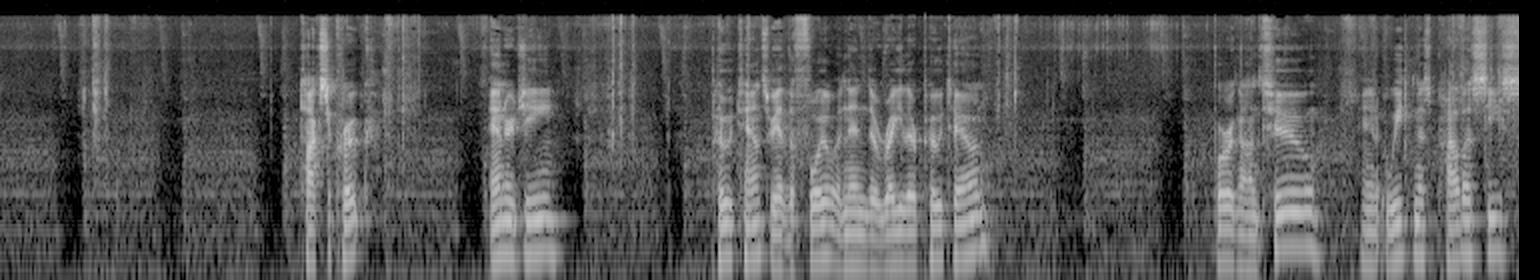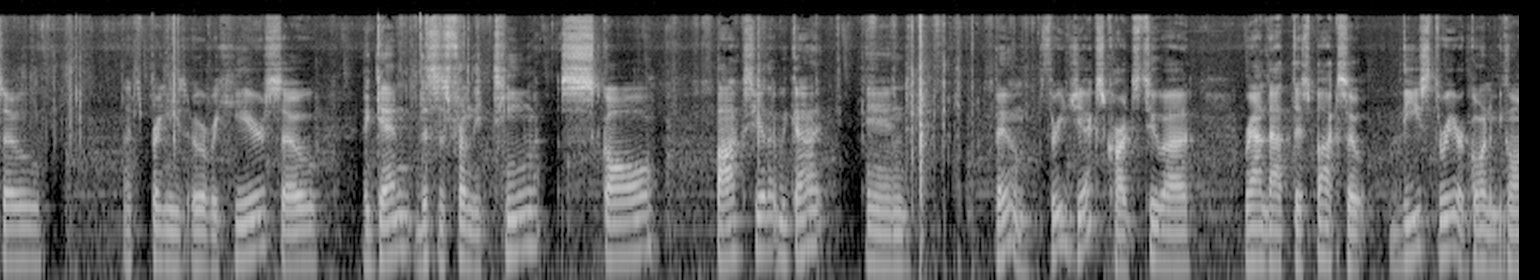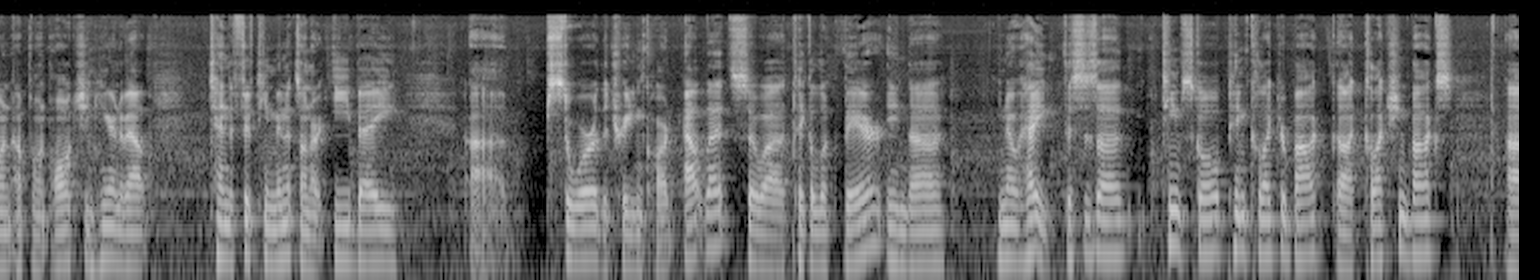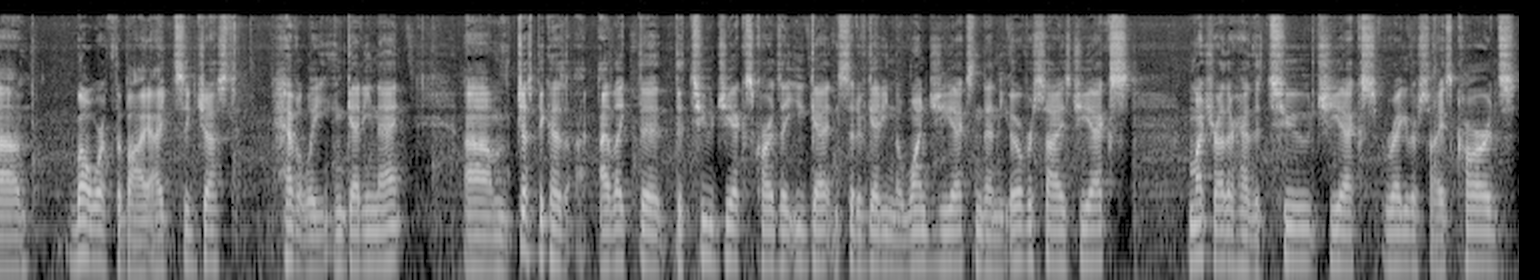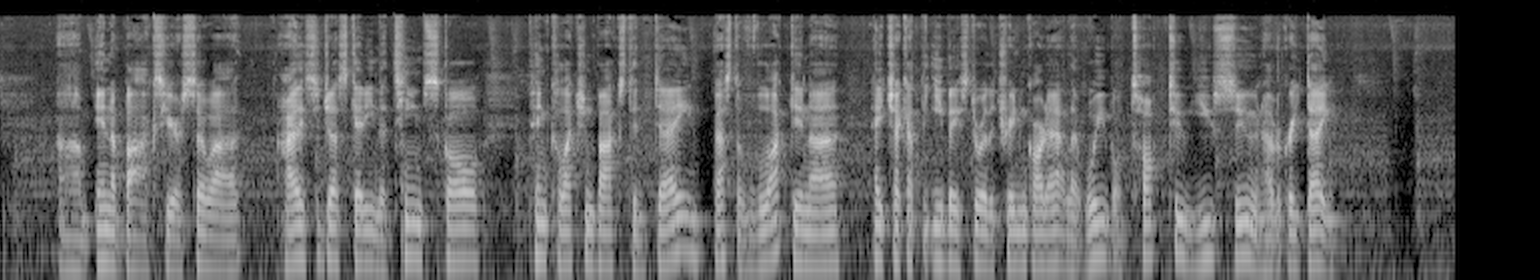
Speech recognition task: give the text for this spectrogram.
Toxicroak. Energy. Po Town. So we have the foil and then the regular Po Town. Porygon 2. And weakness policy. So Let's bring these over here. So again, this is from the Team Skull box here that we got. And boom, three GX cards to uh, round out this box. So these three are going to be going up on auction here in about 10 to 15 minutes on our eBay uh, store, the trading card outlet. So uh, take a look there and uh, you know, hey, this is a Team Skull pin collector box, uh, collection box. Well worth the buy. I suggest heavily in getting that. Um, just because I, like the, the two GX cards that you get instead of getting the one GX and then the oversized GX. Much rather have the two GX regular size cards. um, in a box here. So uh, highly suggest getting the Team Skull pin collection box today. Best of luck and uh, hey, check out the eBay store, the trading card outlet. We will talk to you soon. Have a great day.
